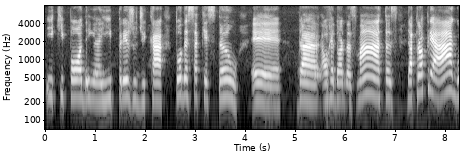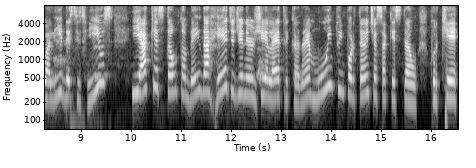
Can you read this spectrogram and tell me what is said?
e que podem aí prejudicar toda essa questão é, da, ao redor das matas, da própria água ali desses rios, e a questão também da rede de energia elétrica, né? Muito importante essa questão, porque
